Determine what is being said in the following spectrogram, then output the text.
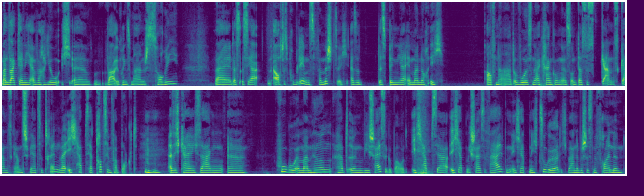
Man sagt ja nicht einfach, jo, ich äh, war übrigens manisch, sorry. Weil das ist ja auch das Problem, es vermischt sich. Also das bin ja immer noch ich. Auf eine Art, obwohl es eine Erkrankung ist. Und das ist ganz, ganz, ganz schwer zu trennen, weil ich habe es ja trotzdem verbockt. Mhm. Also ich kann ja nicht sagen, äh, Hugo in meinem Hirn hat irgendwie Scheiße gebaut. Ich hab's ja, ich habe mich scheiße verhalten. Ich habe nicht zugehört. Ich war eine beschissene Freundin.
